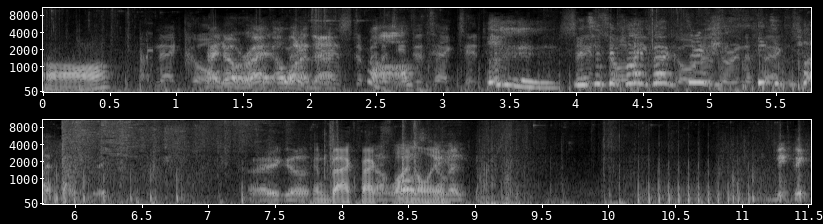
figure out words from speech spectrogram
Aw. I know, right? I wanted that. Instability Aw. He took a zone five five evac three. orders are in He took a effect. five five three. There you go. And backpack That finally. coming. Beep, beep.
